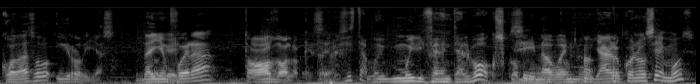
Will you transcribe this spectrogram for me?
codazo y rodillazo. De ahí en fuera, todo lo que sea. Pero sí está muy, muy diferente al box, como, Sí, no, bueno. como ya lo conocemos.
